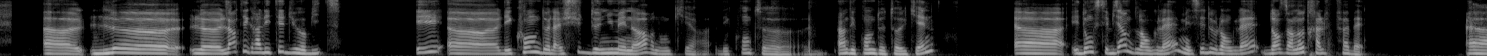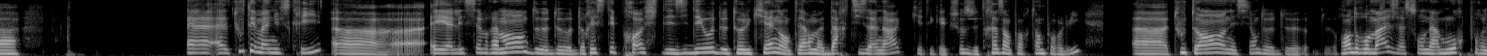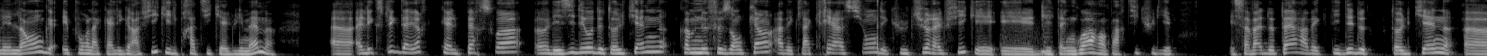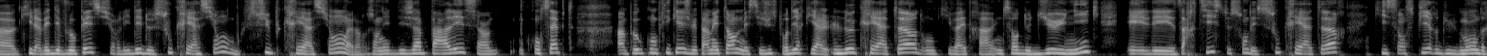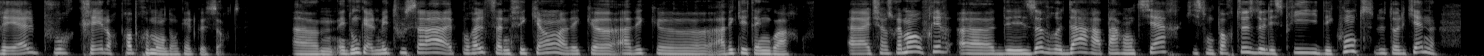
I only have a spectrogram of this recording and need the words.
l'intégralité du Hobbit et les contes de la chute de Numénor, donc des contes, un des contes de Tolkien. Euh, et donc c'est bien de l'anglais, mais c'est de l'anglais dans un autre alphabet. Euh, Euh, tout est manuscrit et elle essaie vraiment de, rester proche des idéaux de Tolkien en termes d'artisanat, qui était quelque chose de très important pour lui, tout en essayant de, rendre hommage à son amour pour les langues et pour la calligraphie qu'il pratiquait lui-même. Euh, elle explique d'ailleurs qu'elle perçoit euh, les idéaux de Tolkien comme ne faisant qu'un avec la création des cultures elfiques et, des Tengwar en particulier. Et ça va de pair avec l'idée de Tolkien euh, qu'il avait développée sur l'idée de sous-création ou subcréation. Alors j'en ai déjà parlé, c'est un concept un peu compliqué, je ne vais pas m'étendre, mais c'est juste pour dire qu'il y a le créateur, donc qui va être une sorte de dieu unique, et les artistes sont des sous-créateurs qui s'inspirent du monde réel pour créer leur propre monde en quelque sorte. Euh, et donc elle met tout ça, pour elle ça ne fait qu'un avec, euh, avec, euh, avec les Tengwar. Euh, elle cherche vraiment à offrir des œuvres d'art à part entière qui sont porteuses de l'esprit des contes de Tolkien.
